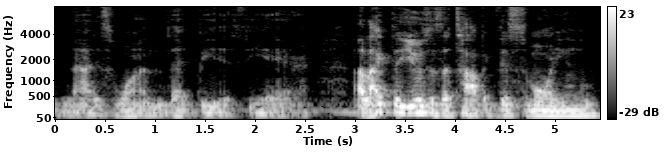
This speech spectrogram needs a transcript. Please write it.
not as one that beateth the air. I like to use as a topic this morning,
